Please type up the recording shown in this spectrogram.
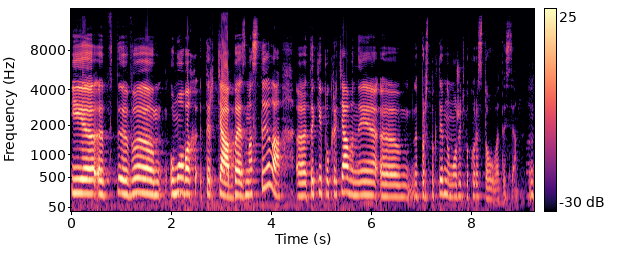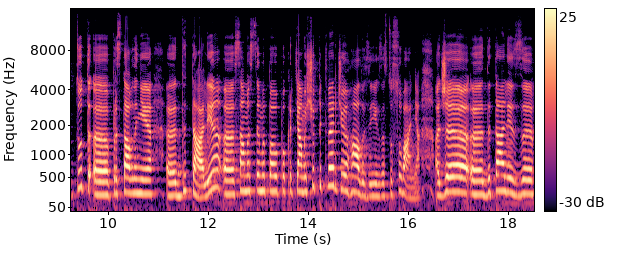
І е, в, умовах тертя без мастила е, такі покриття вони е, перспективно можуть використовуватися. Тут представлені деталі саме з цими покриттями, що підтверджує галузі їх застосування. Адже деталі з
